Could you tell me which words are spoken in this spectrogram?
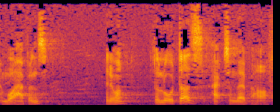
And what happens? Anyone? The Lord does act on their behalf.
